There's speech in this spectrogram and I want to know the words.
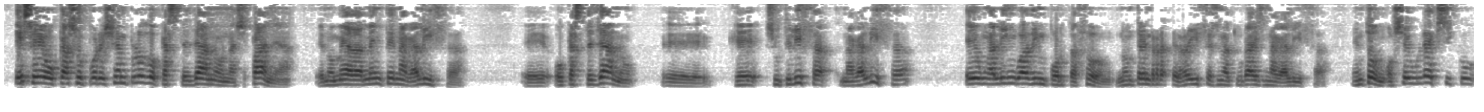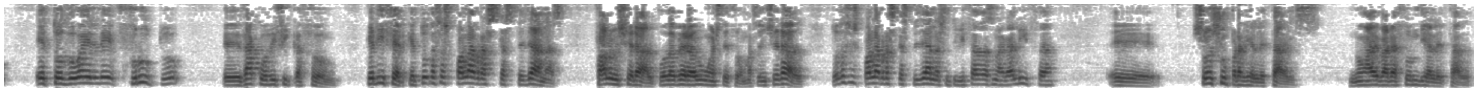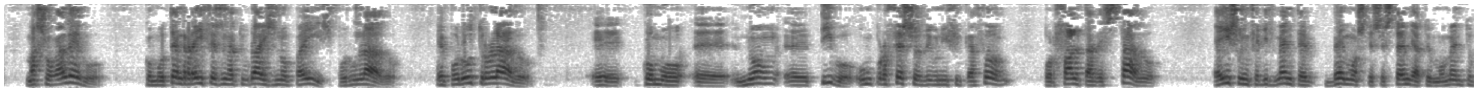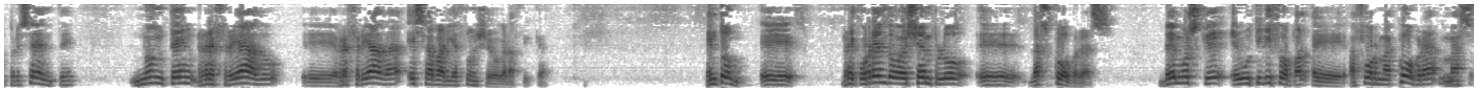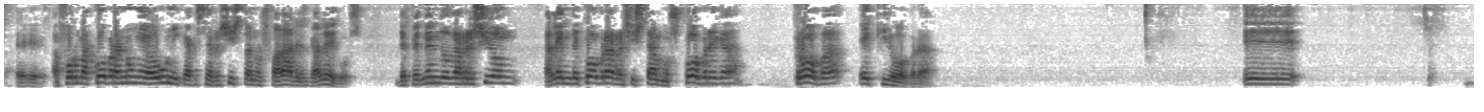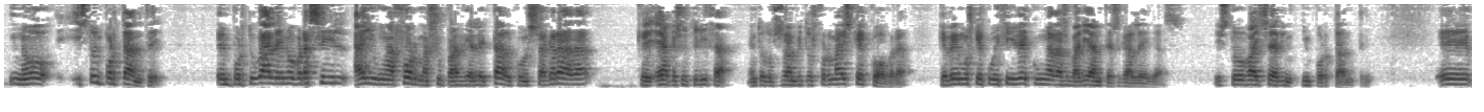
ese é o caso, por exemplo, do castellano na España, e nomeadamente na Galiza eh, o castellano eh, que se utiliza na Galiza é unha lingua de importación, non ten ra raíces naturais na Galiza. Entón, o seu léxico é todo ele fruto eh, da codificación. Quer dicer que todas as palabras castellanas, falo en xeral, pode haber algunha excepción, mas en xeral, todas as palabras castellanas utilizadas na Galiza eh, son supradialetais, non hai variación dialetal. Mas o galego, como ten raíces naturais no país, por un lado, e por outro lado, eh, como eh, non eh, tivo un proceso de unificación por falta de Estado, e iso infelizmente vemos que se estende até o momento presente, non ten refreado, eh, refreada esa variación xeográfica. Entón, eh, recorrendo ao exemplo eh, das cobras, vemos que eu utilizo a, eh, a forma cobra, mas eh, a forma cobra non é a única que se resista nos falares galegos. Dependendo da rexión, Alén de cobra, rexistamos cóbrega, crova e quiobra. Eh, no, isto é importante. En Portugal e no Brasil hai unha forma supradialetal consagrada que é a que se utiliza en todos os ámbitos formais que é cobra, que vemos que coincide cunha das variantes galegas. Isto vai ser importante. Eh,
